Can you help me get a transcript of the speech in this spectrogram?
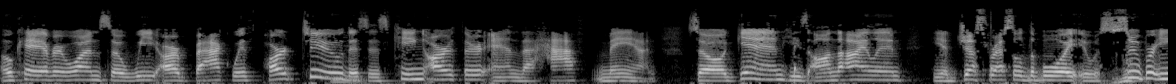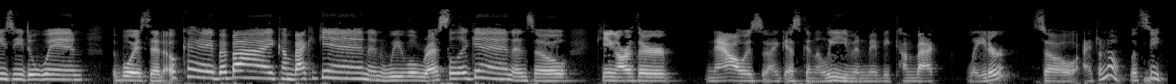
Okay, everyone, so we are back with part 2 This is King Arthur and the Half Man. So again, he's on the island. He had just wrestled the boy. It was mm-hmm. super easy to win. The boy said, Okay, bye bye, come back again, and we will wrestle again. And so King Arthur now is, I guess, going to leave and maybe come back later. So I don't know. Let's see.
